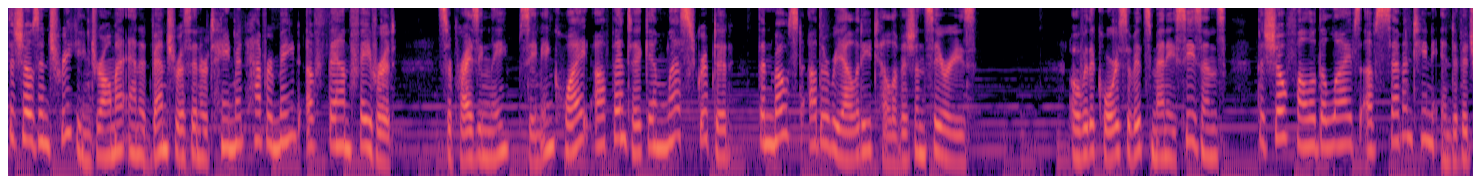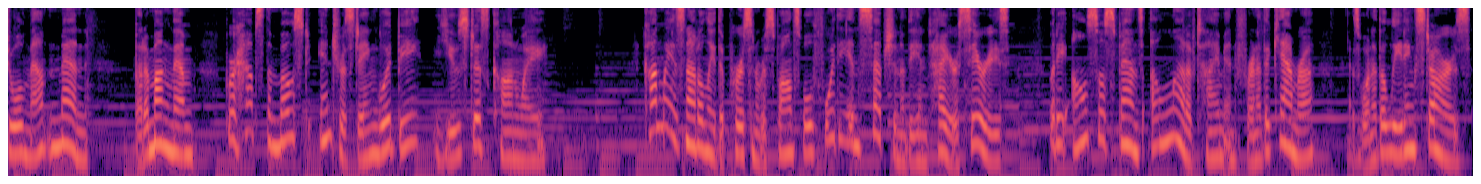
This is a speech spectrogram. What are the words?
The show's intriguing drama and adventurous entertainment have remained a fan favorite, surprisingly seeming quite authentic and less scripted than most other reality television series. Over the course of its many seasons, the show followed the lives of 17 individual mountain men, but among them, perhaps the most interesting would be Eustace Conway. Conway is not only the person responsible for the inception of the entire series, but he also spends a lot of time in front of the camera as one of the leading stars.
